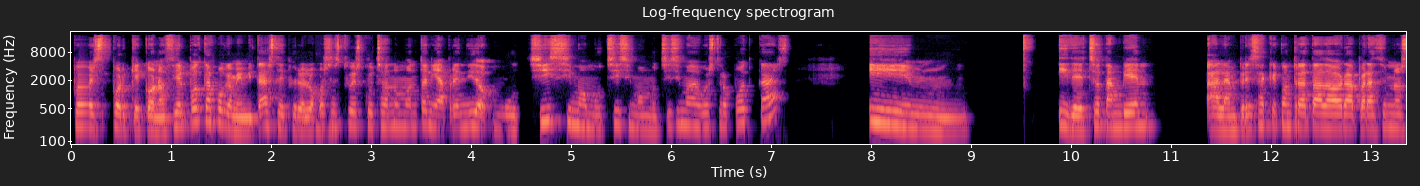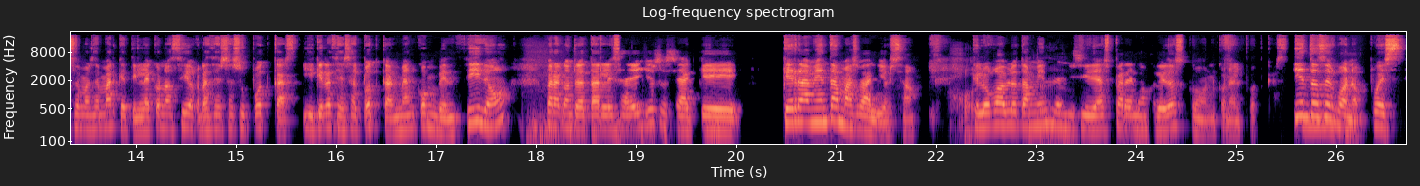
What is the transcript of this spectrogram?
Pues porque conocí el podcast porque me invitasteis, pero luego os estuve escuchando un montón y he aprendido muchísimo, muchísimo, muchísimo de vuestro podcast. Y, y de hecho también a la empresa que he contratado ahora para hacer unos temas de marketing la he conocido gracias a su podcast y gracias al podcast me han convencido para contratarles a ellos. O sea que ¿Qué herramienta más valiosa? que luego hablo también de mis ideas para enogredos con, con el podcast. Y entonces, bueno, pues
